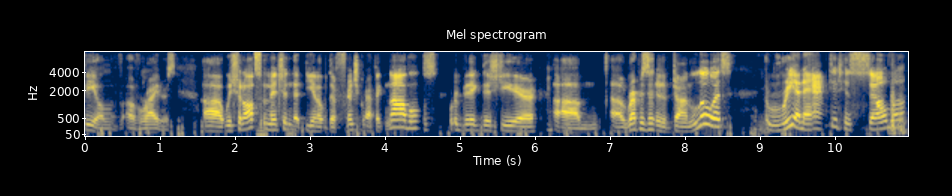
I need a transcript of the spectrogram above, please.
field of, of writers. Uh, we should also mention that you know the French graphic novels were big this year. Um, uh, Representative John Lewis reenacted his Selma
